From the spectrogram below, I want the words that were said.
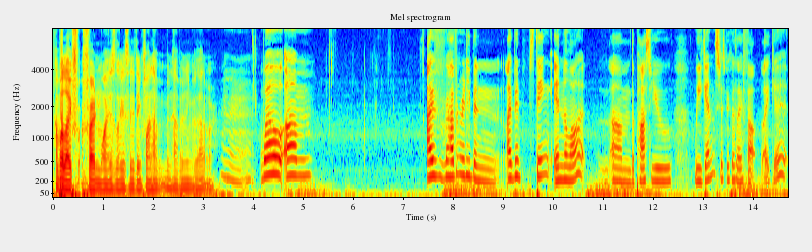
How about like f- friend wise? Like, is anything fun happen been happening with that or? Hmm. Well, um, I've haven't really been. I've been staying in a lot. Um, the past few weekends, just because I felt like it.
